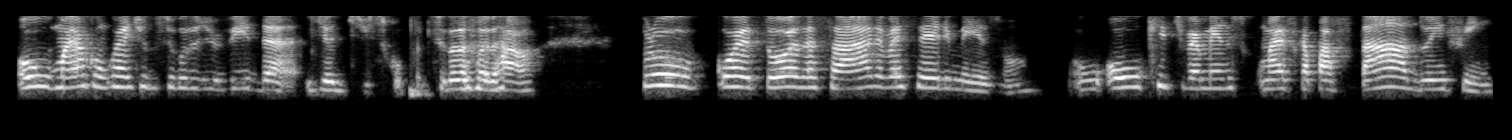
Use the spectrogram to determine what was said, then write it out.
ou o maior concorrente do seguro de vida, de, desculpa, de seguro rural, para o corretor nessa área vai ser ele mesmo? Ou, ou o que tiver menos, mais capacitado, enfim.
